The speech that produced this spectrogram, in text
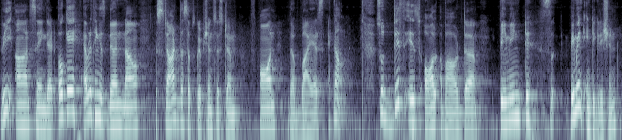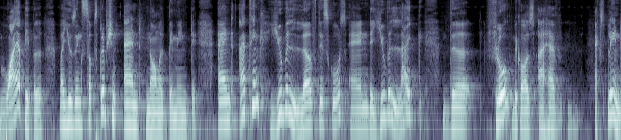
we are saying that okay everything is done. Now start the subscription system on the buyer's account. So this is all about the payment payment integration via PayPal by using subscription and normal payment. And I think you will love this course and you will like the flow because I have explained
